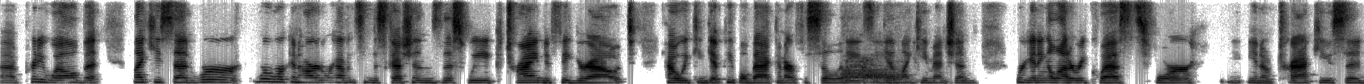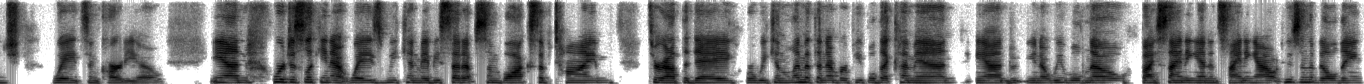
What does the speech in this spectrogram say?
uh, pretty well, but like you said, we're we're working hard. We're having some discussions this week, trying to figure out how we can get people back in our facilities. Again, like you mentioned, we're getting a lot of requests for you know track usage, weights, and cardio, and we're just looking at ways we can maybe set up some blocks of time throughout the day where we can limit the number of people that come in and you know we will know by signing in and signing out who's in the building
